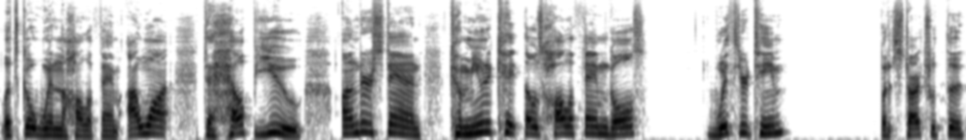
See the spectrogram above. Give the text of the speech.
Let's go win the Hall of Fame. I want to help you understand, communicate those Hall of Fame goals with your team, but it starts with the,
